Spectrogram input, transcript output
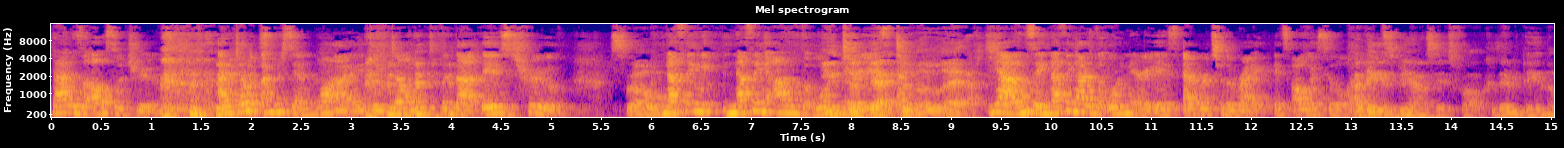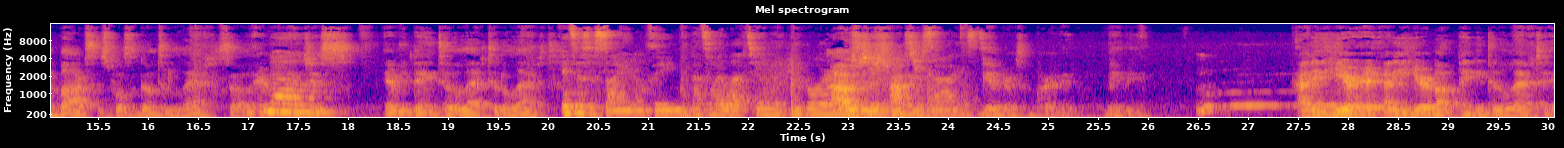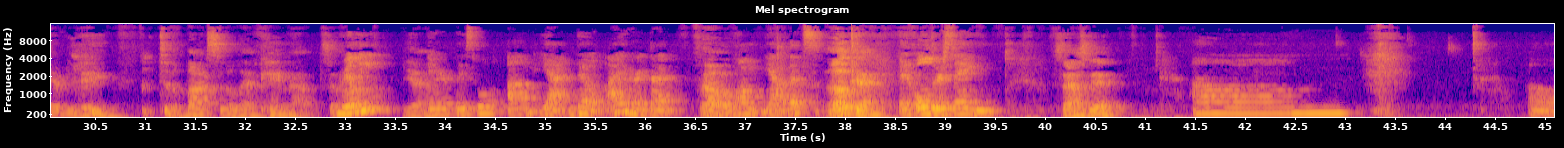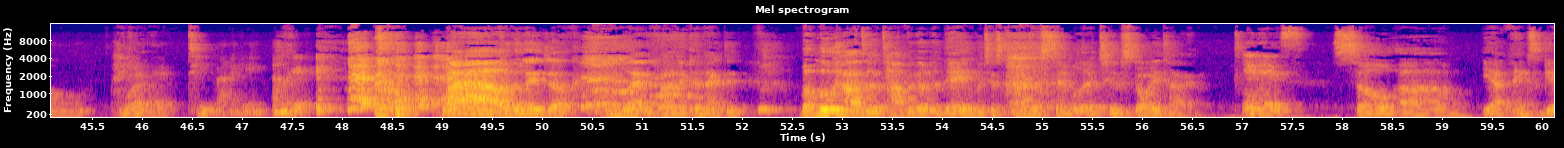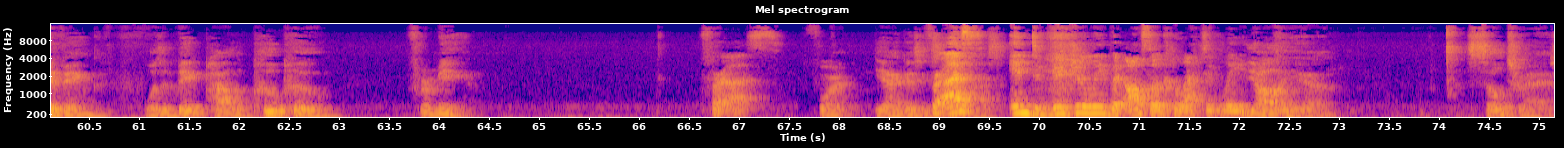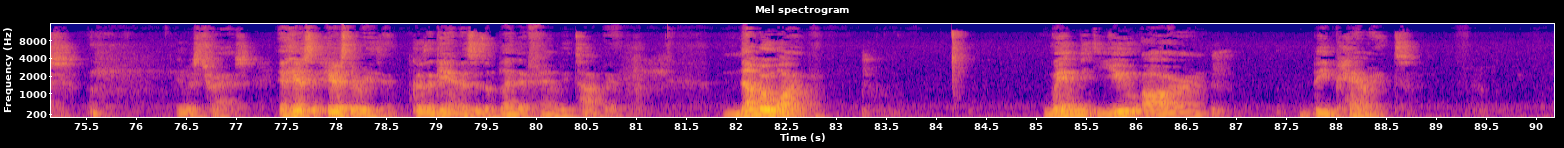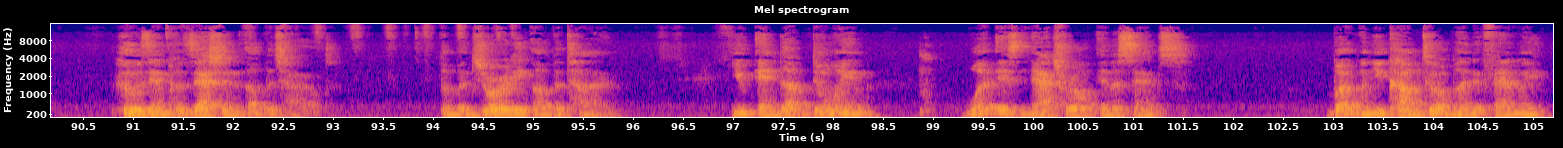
That is also true. I don't understand why they don't, but that is true. So Nothing, nothing out of the ordinary. you took that to ever- the left. Yeah, I'm saying nothing out of the ordinary is ever to the right. It's always to the left. I think it's Beyonce's fault because everything in the box is supposed to go to the left. So everyone No. just everything to the left, to the left. It's a societal thing. That's why left-handed people are I was just trying to ostracized. Give her some credit, maybe. Mm. I didn't hear it. I didn't hear about thinking to the left to everything to the box to the left came out. So Really? Yeah. Irreplaceable? Um, yeah, no, I heard that for Oh. a long. Yeah, that's Okay. an older saying. Sounds good. Um. Oh. What? Teabagging. Okay. Wow, delayed joke. I'm glad it finally connected. But moving on to the topic of the day, which is kind of similar to story time. It is. So, um, yeah, Thanksgiving was a big pile of poo poo for me. For us. For, yeah, I guess you For say us, individually, but also collectively. Y'all, yeah. So trash. It was trash. And here's here's the reason. Because again, this is a blended family topic. Number one, when you are the parent who is in possession of the child, the majority of the time, you end up doing what is natural in a sense. But when you come to a blended family,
